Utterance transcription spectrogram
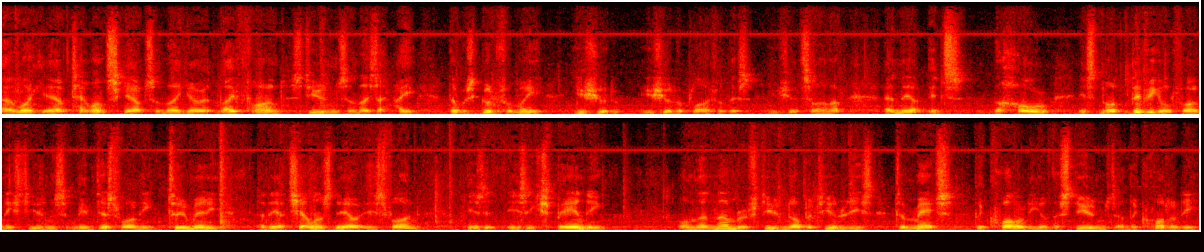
are like our talent scouts, and they go, they find students and they say, hey, that was good for me. You should, you should apply for this. You should sign up. And now it's the whole. It's not difficult finding students. We're just finding too many, and our challenge now is find is is expanding on the number of student opportunities to match the quality of the students and the quantity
